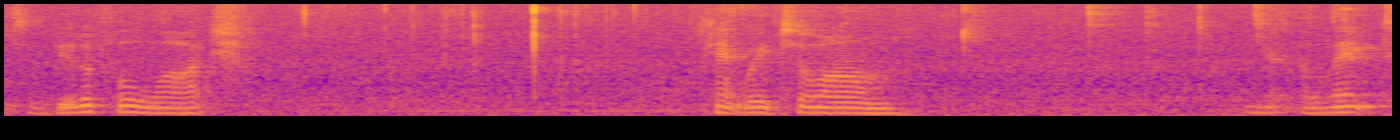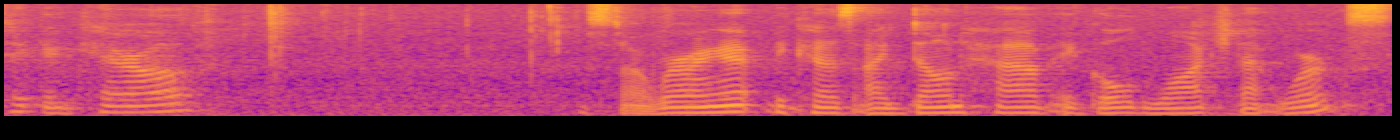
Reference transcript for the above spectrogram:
It's a beautiful watch. Can't wait to um get the link taken care of. Start wearing it because I don't have a gold watch that works.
